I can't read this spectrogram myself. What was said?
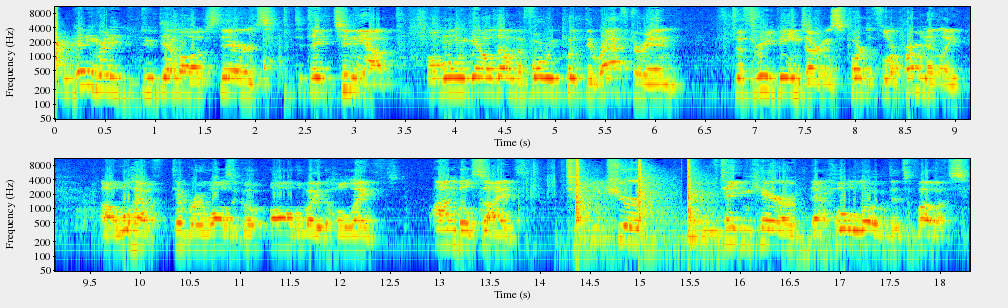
we're getting ready to do demo upstairs to take the chimney out, but when we get all done, before we put the rafter in, the three beams are going to support the floor permanently. Uh, we'll have temporary walls that go all the way the whole length on both sides to make sure that we've taken care of that whole load that's above us.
